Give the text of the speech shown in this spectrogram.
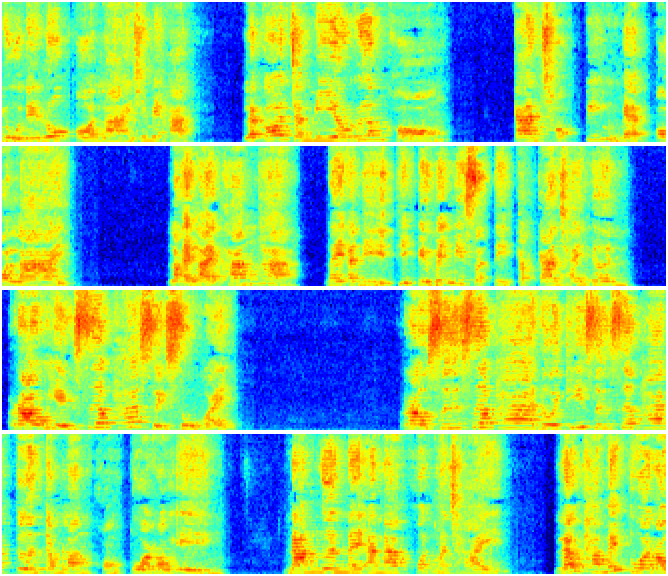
อยู่ในโลกออนไลน์ใช่ไหมคะ แล้วก็จะมีเรื่องของการช้อปปิ้งแบบออนไลน์ หลายๆ ครั้งค่ะ ในอดีตที่ปิวไม่มีสติกับการใช้เงิน เราเห็นเสื้อผ้าสวยๆ เราซื้อเสื้อผ้าโดยที่ซื้อเสื้อผ้าเกินกำลังของตัวเราเองนำเงินในอนาคตมาใช้ แล้วทำให้ตัวเรา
